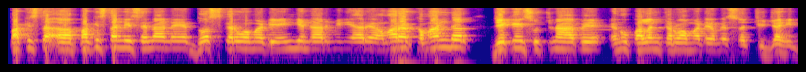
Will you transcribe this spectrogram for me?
પાકિસ્તાન પાકિસ્તાનની સેનાને ધ્વસ્ત કરવા માટે ઇન્ડિયન આર્મીની હારે અમારા કમાન્ડર જે કઈ સૂચના આપે એનું પાલન કરવા માટે અમે સચ્ચી જહિન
